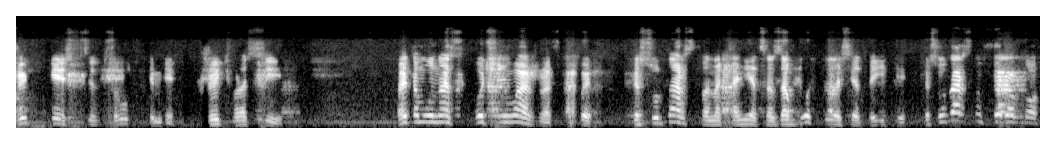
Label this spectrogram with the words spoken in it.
жить вместе с русскими, жить в России. Поэтому у нас очень важно, чтобы государство наконец озаботилось этой идеей. Государству все равно.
